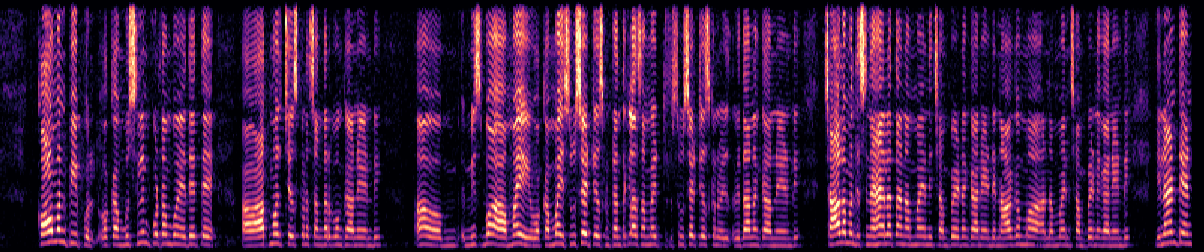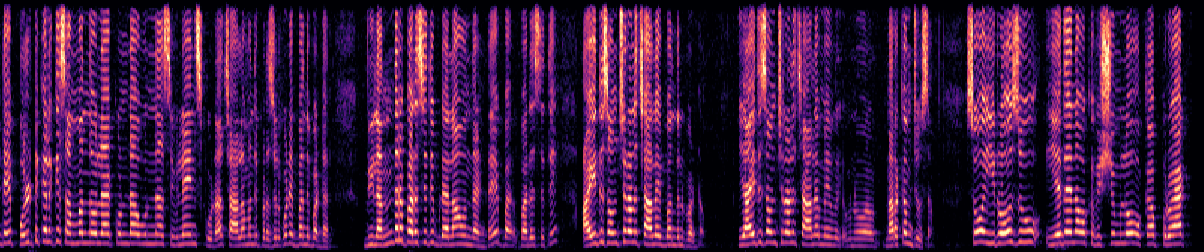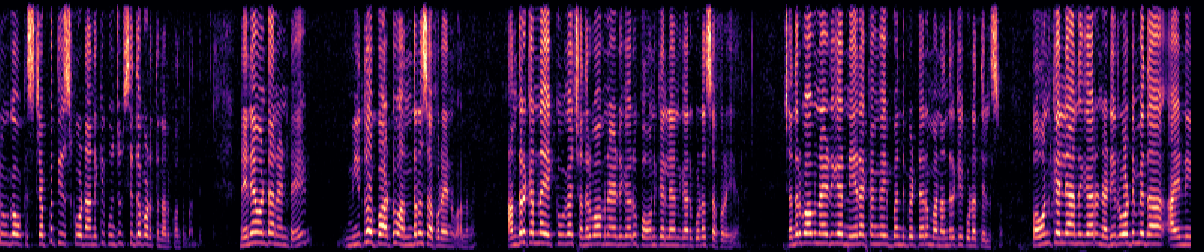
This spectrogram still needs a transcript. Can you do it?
కామన్ పీపుల్ ఒక ముస్లిం కుటుంబం ఏదైతే ఆత్మహత్య చేసుకున్న సందర్భం కానివ్వండి మిస్ మిస్బా అమ్మాయి ఒక అమ్మాయి సూసైడ్ చేసుకుని టెన్త్ క్లాస్ అమ్మాయి సూసైడ్ చేసుకునే విధానం కానివ్వండి చాలామంది స్నేహలత అనే అమ్మాయిని చంపేయడం కానివ్వండి నాగమ్మ అనే అమ్మాయిని చంపేయడం కానివ్వండి ఇలాంటి అంటే పొలిటికల్కి సంబంధం లేకుండా ఉన్న సివిలైన్స్ కూడా చాలామంది ప్రజలు కూడా ఇబ్బంది పడ్డారు. వీళ్ళందరి పరిస్థితి ఇప్పుడు ఎలా ఉందంటే ప- పరిస్థితి ఐదు సంవత్సరాలు చాలా ఇబ్బందులు పడ్డాం. ఈ ఐదు సంవత్సరాలు చాలా మేము నరకం చూసాం. సో ఈరోజు ఏదైనా ఒక విషయంలో ఒక ప్రొయాక్టివ్గా ఒక స్టెప్ తీసుకోవడానికి కొంచెం సిద్ధపడుతున్నారు కొంతమంది. నేనేమంటానంటే మీతో పాటు అందరం సఫర్ అయిన వాళ్ళమే. అందరికన్నా ఎక్కువగా చంద్రబాబు నాయుడు గారు పవన్ కళ్యాణ్ గారు కూడా సఫర్ అయ్యారు. చంద్రబాబు నాయుడు గారు ఏ రకంగా ఇబ్బంది పెట్టారో మనందరికీ కూడా తెలుసు. పవన్ కళ్యాణ్ గారు నడి రోడ్డు మీద ఆయన్ని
